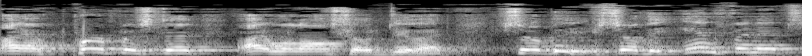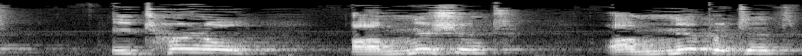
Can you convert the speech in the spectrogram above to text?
I have purposed it, I will also do it. So the, so the infinite eternal, omniscient, omnipotent,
